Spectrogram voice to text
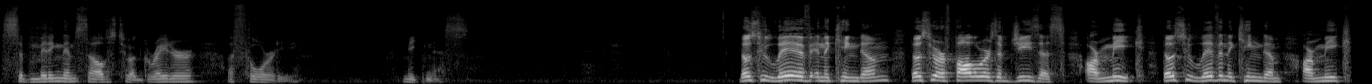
submitting themselves to a greater authority. Meekness. Those who live in the kingdom, those who are followers of Jesus, are meek. Those who live in the kingdom are meek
